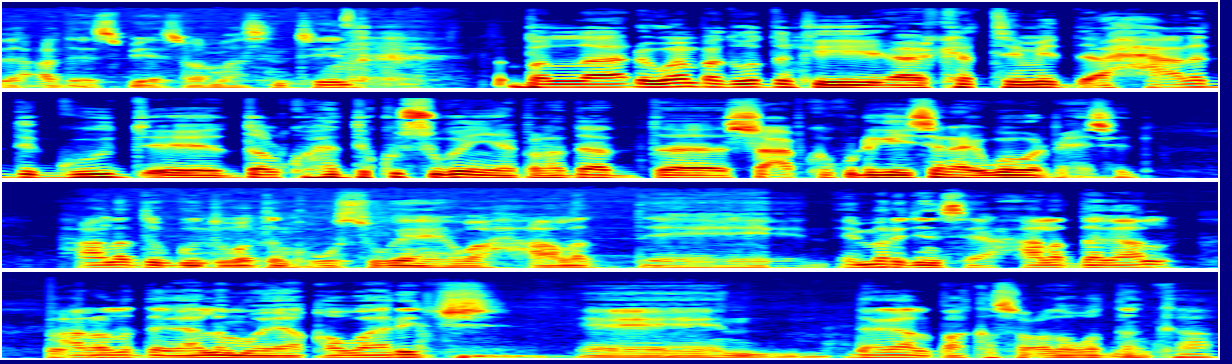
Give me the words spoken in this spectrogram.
idaacadda s b s waa mahadsantiin bal dhowaan baad wadankii ka timid xaalada guud ee dalku hadda ku sugan yahay bal haddaad shacabka ku dhegeysanaya uga warbixisid xaalada guud wadanka ku sugan yahay waa xaalad emergency xaalad dagaal. Waxaa lala dagaalamaya khawaarij dagaal baa ka socda wadanka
